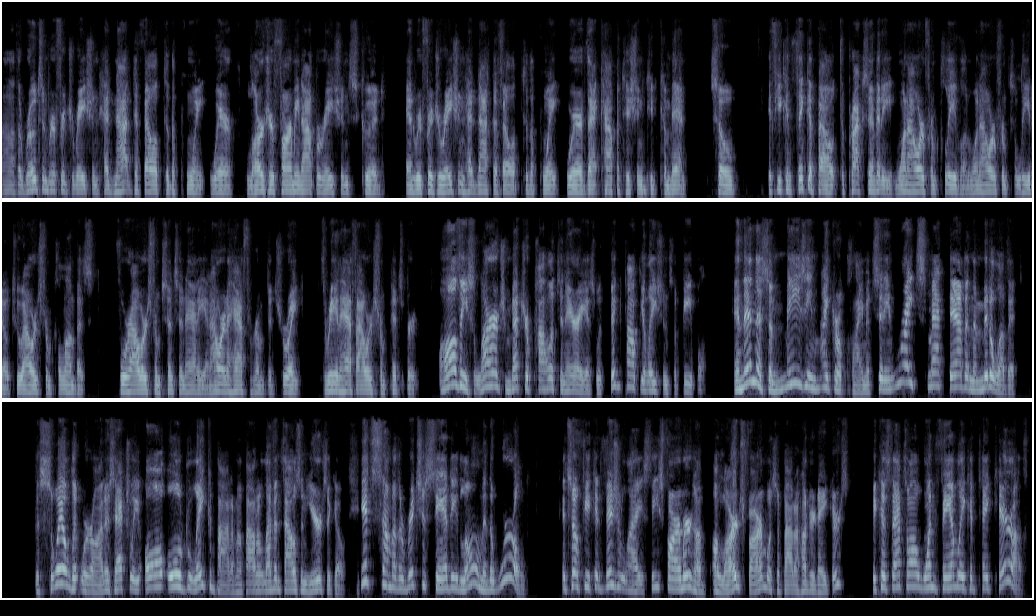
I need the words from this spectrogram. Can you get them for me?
uh, the roads and refrigeration had not developed to the point where larger farming operations could, and refrigeration had not developed to the point where that competition could come in. So if you can think about the proximity one hour from Cleveland, one hour from Toledo, two hours from Columbus, four hours from Cincinnati, an hour and a half from Detroit, three and a half hours from Pittsburgh, all these large metropolitan areas with big populations of people. And then this amazing microclimate sitting right smack dab in the middle of it. The soil that we're on is actually all old lake bottom about 11,000 years ago. It's some of the richest sandy loam in the world. And so if you can visualize these farmers, a, a large farm was about 100 acres because that's all one family could take care of.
